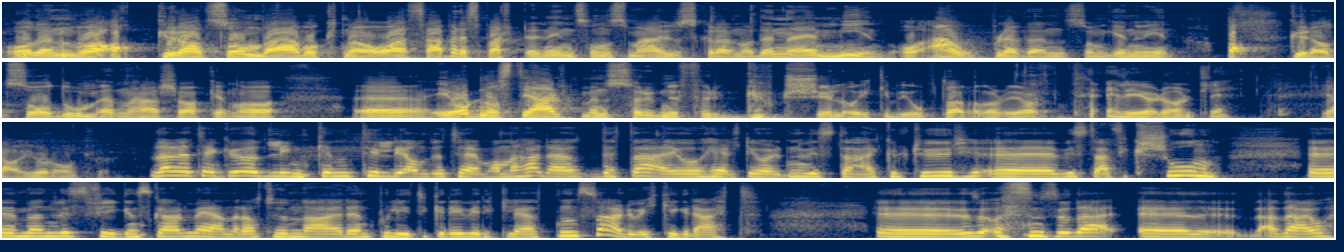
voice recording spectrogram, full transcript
Og den var akkurat sånn da jeg våkna. Og jeg bare spilte den inn sånn som jeg husker den, og den er min. Og jeg opplevde den som genuin. Akkurat så dum er denne saken. Og uh, I orden å stjele, men sørg nå for guds skyld å ikke bli oppdaga når du gjør det. Eller gjør det ordentlig. Ja, gjør det ordentlig. Nei, jeg tenker jo at Linken til de andre temaene her, det er, dette er jo helt i orden hvis det er kultur, eh, hvis det er fiksjon. Eh, men hvis Figenschou mener at hun er en politiker i virkeligheten, så er det jo ikke greit. Eh, så det, er, eh, det er jo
